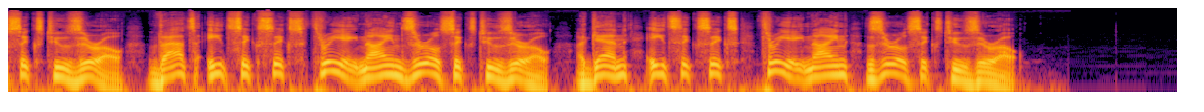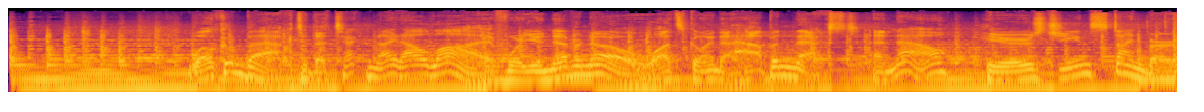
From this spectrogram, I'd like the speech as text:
0620. That's 866 389 0620. Again, 866 389 0620. Welcome back to the Tech Night Owl Live, where you never know what's going to happen next. And now, here's Gene Steinberg.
